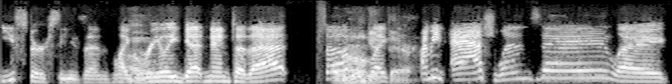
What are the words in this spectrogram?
easter season like Oh. really getting into that oh, we'll get like there i mean ash wednesday like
